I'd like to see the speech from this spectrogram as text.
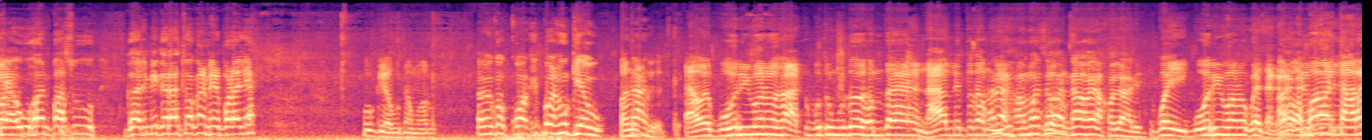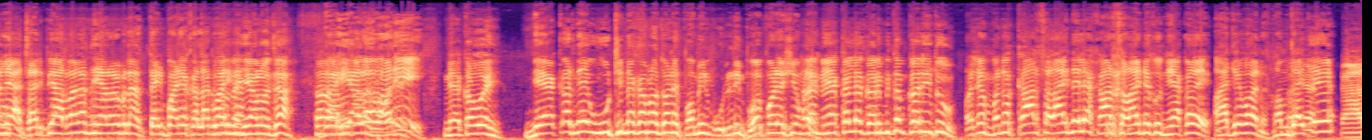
લેવું હોય પાછું ગરમી કરા ચોકણ મેળ પડે લે. શું કેવું તમારું? તમે કોઈ કોકી પણ શું કેવું? હવે બોર ઈવાનો છે આટલું બધું હું તો સમજાય ના લેતો સમજવા ના હોય આખો દાડી. કોઈ બોર ઈવાનો કોઈ તારા લે. હજાર રૂપિયા આલવાના નહીં આલવાના પેલા ત્રણ પાડ્યા કલાક વાળી નહીં આલો જા. નહીં આલવા વાળી. નેકળ હોય નેકર ને ઉઠી ને હમણાં જોણે ફમીને ઉલડી ભોય પડે છે હમણાં. નેકળ લે ગરમી તમ કરી તું. એટલે મને કાર ચડાઈ ને લે કાર ચડાઈ ને તું નેકળે. આજીવન સમજાય છે? કાર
